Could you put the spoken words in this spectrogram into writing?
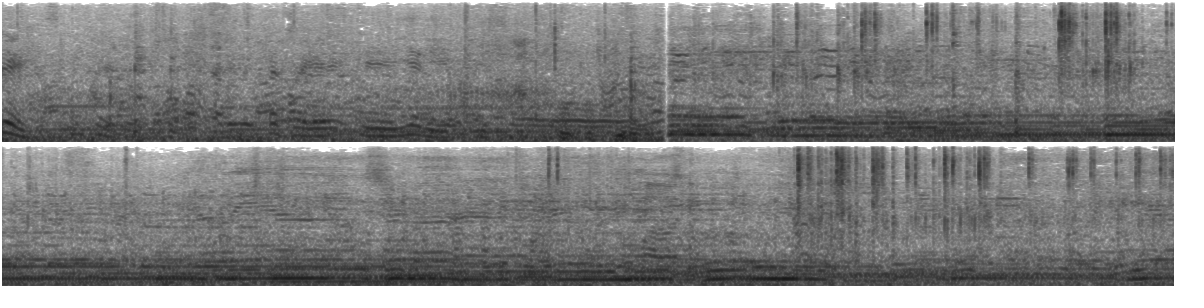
对，因为昨天我。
